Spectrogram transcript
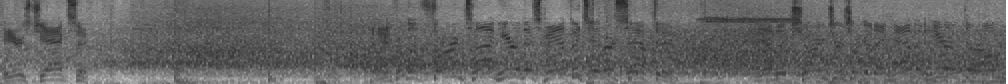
Here's Jackson. And for the third time here in this half, it's intercepted. And the Chargers are going to have it here at their own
